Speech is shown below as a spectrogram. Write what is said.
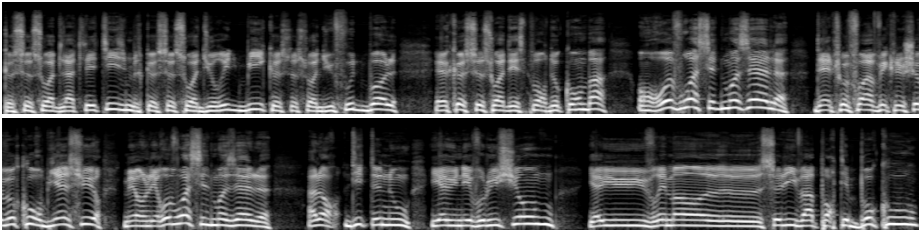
que ce soit de l'athlétisme, que ce soit du rugby, que ce soit du football, euh, que ce soit des sports de combat, on revoit ces demoiselles, d'être fois avec les cheveux courts bien sûr, mais on les revoit ces demoiselles. Alors dites-nous, il y a une évolution, il y a eu vraiment, euh, ce livre a apporté beaucoup?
